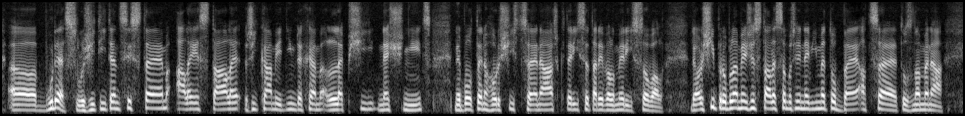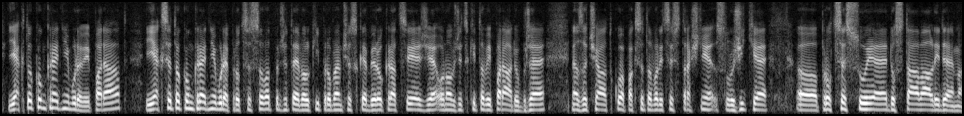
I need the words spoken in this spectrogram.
Eh, bude složitý ten systém, ale je stále, říkám jedním dechem, lepší než nic, nebo ten horší scénář, který se tady velmi rýsoval. Další problém je, že stále samozřejmě nevíme to B a C, to znamená, jak to konkrétně bude vypadat, jak se to konkrétně bude procesovat, protože to je velký problém české byrokracie, že ono vždycky to vypadá dobře na začátku a pak se to velice strašně složitě uh, procesuje, dostává lidem uh,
